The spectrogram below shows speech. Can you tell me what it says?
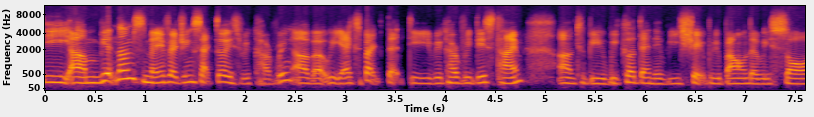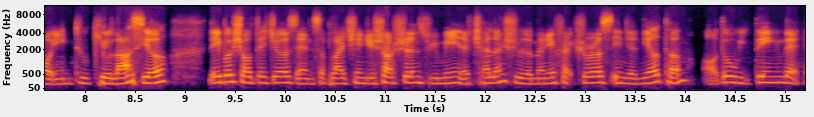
The um, Vietnam's manufacturing sector is recovering, uh, but we expect that the recovery this time uh, to be weaker than the V-shaped rebound that we saw in 2Q last year. Labor shortages and supply chain disruptions remain a challenge to the manufacturers in the near term, although we think that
